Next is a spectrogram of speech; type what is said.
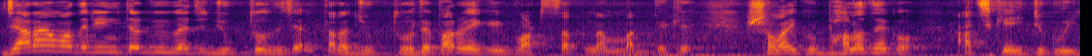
যারা আমাদের ইন্টারভিউ ব্যাচে যুক্ত হতে চায় তারা যুক্ত হতে পারো। এই হোয়াটসঅ্যাপ নাম্বার দেখে। সবাই খুব ভালো থেকো। আজকে এইটুকুই।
